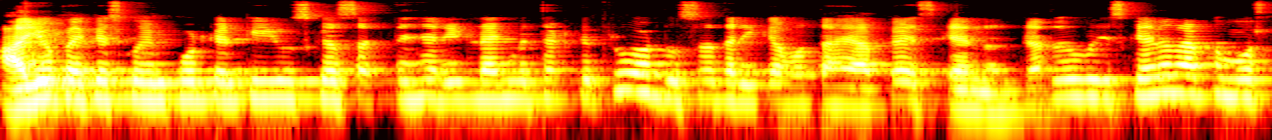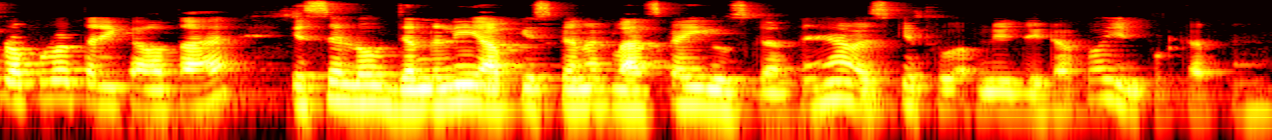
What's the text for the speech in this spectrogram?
आईओ पैकेज को इंपोर्ट करके यूज़ कर सकते हैं रीड लाइन मेथड के थ्रू और दूसरा तरीका होता है आपका स्कैनर का। तो स्कैनर आपका मोस्ट पॉपुलर तरीका होता है इससे लोग जनरली आपकी स्कैनर क्लास का ही यूज़ करते हैं और इसके थ्रू अपने डेटा को इनपुट करते हैं।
